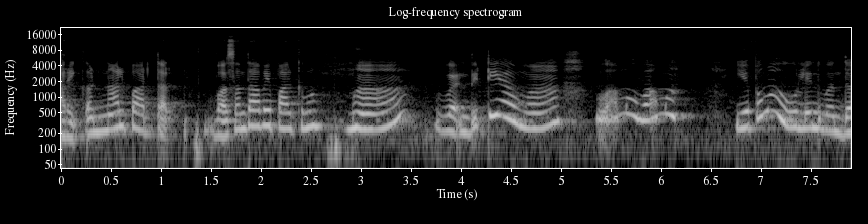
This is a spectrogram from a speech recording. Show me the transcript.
அரைக்கண்ணால் பார்த்தாள். வசந்தாவை பார்க்கவும் மா வந்துட்டியாமா வாமா வாமா எப்பமா ஊர்லேருந்து வந்த?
